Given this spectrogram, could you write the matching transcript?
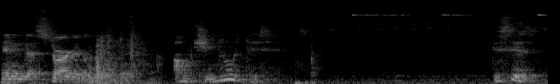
and uh, start it a little bit. Oh, do you know what this is? This is,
